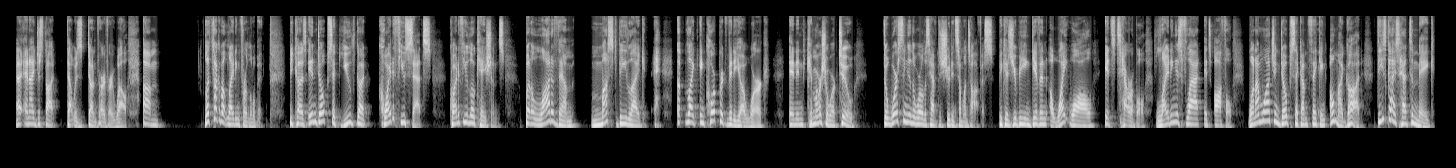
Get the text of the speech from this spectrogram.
A- and i just thought that was done very very well um, let's talk about lighting for a little bit. Because in Dopesick you've got quite a few sets quite a few locations but a lot of them must be like uh, like in corporate video work and in commercial work too the worst thing in the world is have to shoot in someone's office because you're being given a white wall. It's terrible. Lighting is flat. It's awful. When i'm watching Dopesick i'm thinking oh my god these guys had to make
